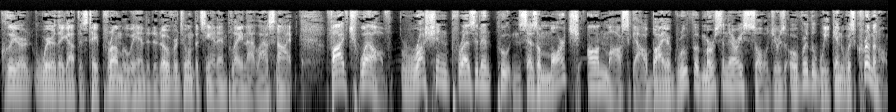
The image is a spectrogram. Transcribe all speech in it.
clear where they got this tape from, who handed it over to him, but CNN playing that last night. 512. Russian President Putin says a march on Moscow by a group of mercenary soldiers over the weekend was criminal.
